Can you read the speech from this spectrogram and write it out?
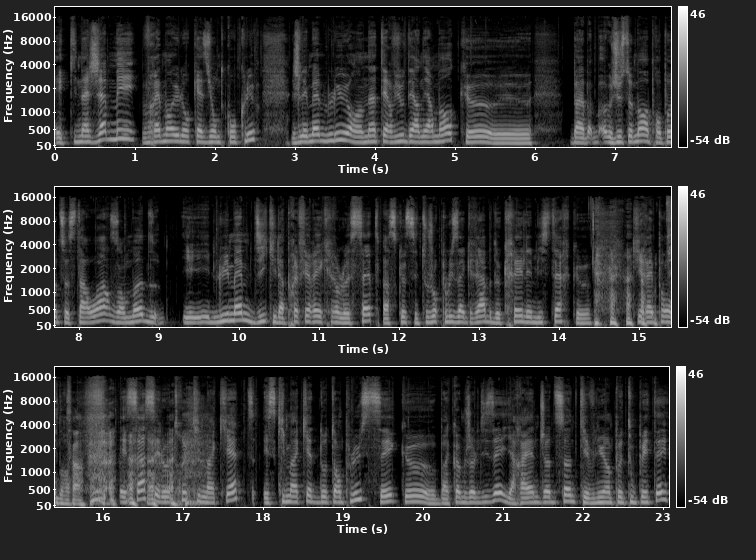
Et qui n'a jamais vraiment eu l'occasion de conclure. Je l'ai même lu en interview dernièrement que... euh, bah, bah, justement à propos de ce Star Wars en mode il lui-même dit qu'il a préféré écrire le 7 parce que c'est toujours plus agréable de créer les mystères que qu'y répondre et ça, c'est le truc qui m'inquiète. Et ce qui m'inquiète d'autant plus, c'est que, bah, comme je le disais, il y a Ryan Johnson qui est venu un peu tout péter.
